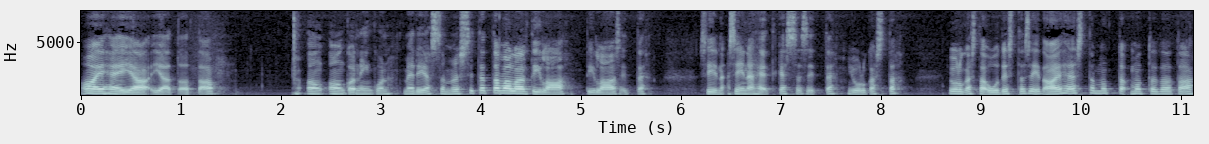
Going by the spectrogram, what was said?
aihe ja, ja tota, on, onko niin kuin mediassa myös sitten tavallaan tilaa, tilaa sitten siinä, siinä hetkessä sitten julkaista, julkaista uutista siitä aiheesta, mutta, mutta tota,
